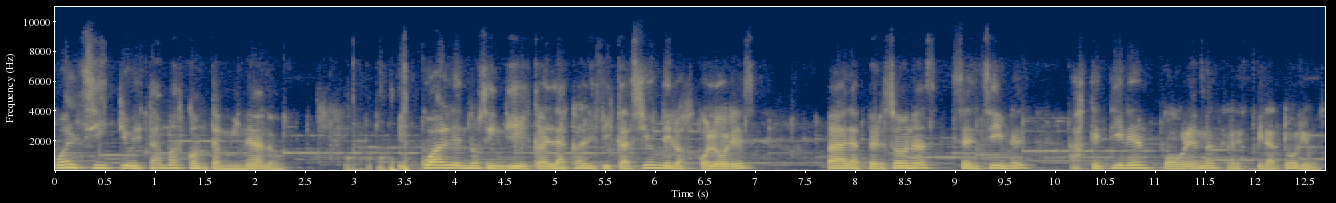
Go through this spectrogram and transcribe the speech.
cuál sitio está más contaminado y cuál nos indica la calificación de los colores para personas sensibles a que tienen problemas respiratorios.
